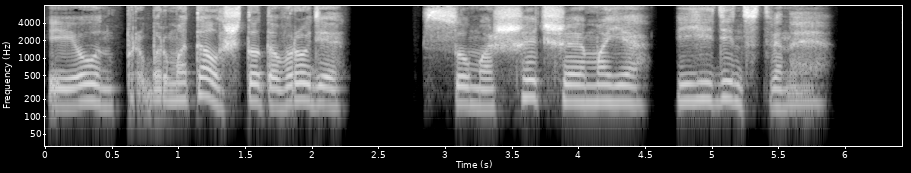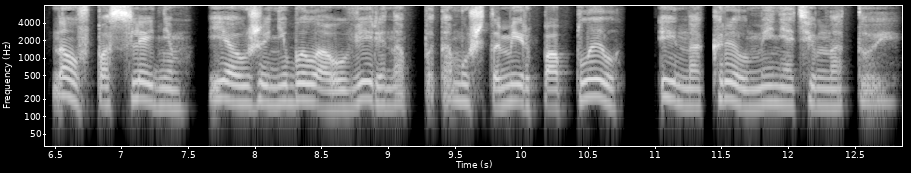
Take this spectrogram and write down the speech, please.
и он пробормотал что-то вроде «сумасшедшая моя единственная». Но в последнем я уже не была уверена, потому что мир поплыл и накрыл меня темнотой,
